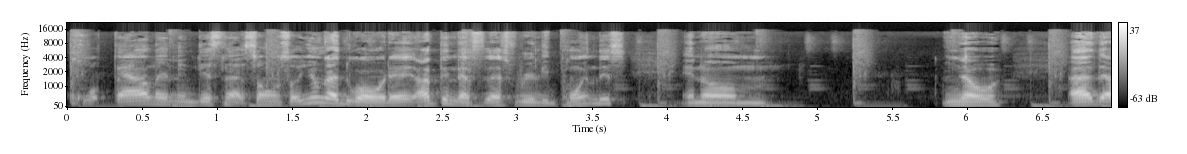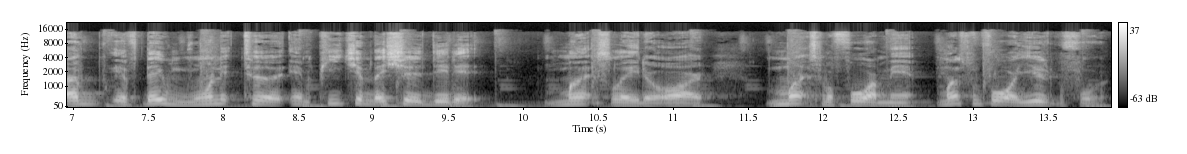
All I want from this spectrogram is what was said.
court filing and this and that so and so. You don't got to do all that. I think that's that's really pointless. And um, you know, I, I, if they wanted to impeach him, they should have did it months later or months before. I mean, months before or years before.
